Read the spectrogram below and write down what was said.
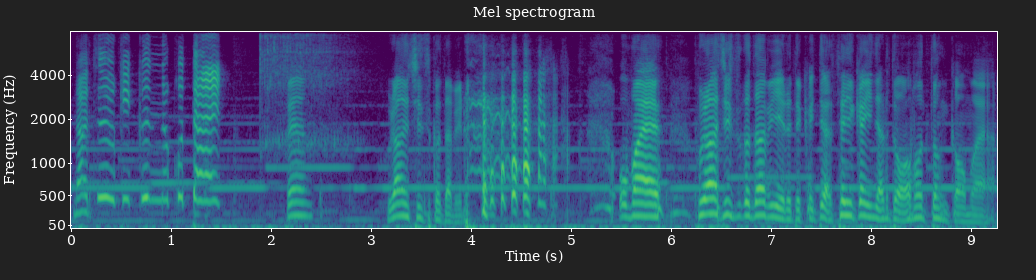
夏雪くんの答えペン。フランシスコ・ダビエル。お前、フランシスコ・ダビエルって書いたら正解になるとは思っとんか、お前。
